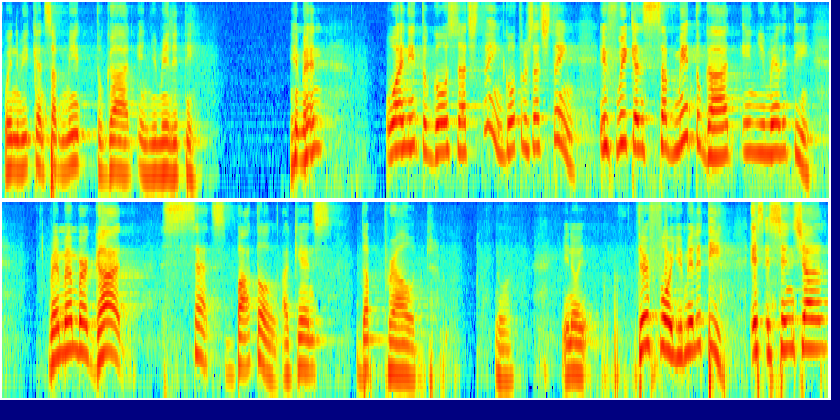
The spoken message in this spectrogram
when we can submit to God in humility? Amen? Why need to go such thing, go through such thing? If we can submit to God in humility. Remember, God sets battle against the proud. You know, therefore, humility is essential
